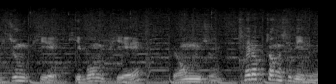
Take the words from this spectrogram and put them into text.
이중 피해, 기본 피해, 명중, 체력 정신이 있는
